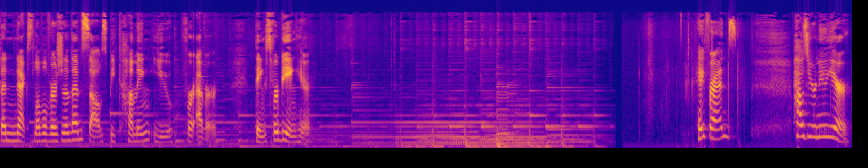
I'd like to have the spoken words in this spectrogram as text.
the next level version of themselves, becoming you forever. Thanks for being here. Hey, friends. How's your new year?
